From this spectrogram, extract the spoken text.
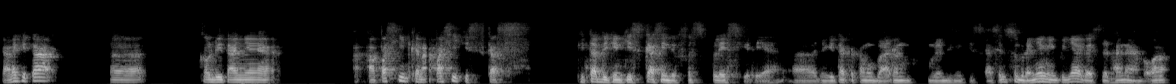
karena kita eh, kalau ditanya apa sih kenapa sih Kiskas kita bikin Kiskas in the first place gitu ya, Eh, dan kita ketemu bareng kemudian bikin Kiskas itu sebenarnya mimpinya agak sederhana bahwa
